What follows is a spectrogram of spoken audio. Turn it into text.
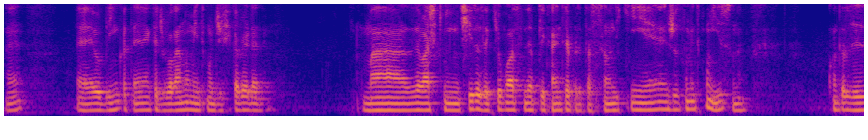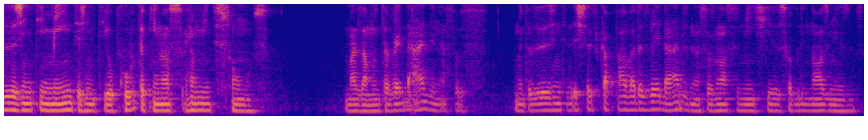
né? É, eu brinco até, né? Que advogado não mente, modifica a verdade. Mas eu acho que mentiras aqui eu gosto de aplicar a interpretação de que é justamente com isso, né? Quantas vezes a gente mente, a gente oculta quem nós realmente somos. Mas há muita verdade nessas. Muitas vezes a gente deixa escapar várias verdades nessas nossas mentiras sobre nós mesmos.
